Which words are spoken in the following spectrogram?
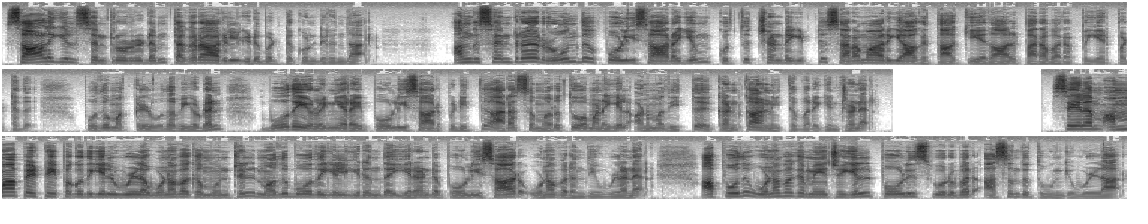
சாலையில் சென்றோரிடம் தகராறில் ஈடுபட்டுக் கொண்டிருந்தார். அங்கு சென்ற ரோந்து போலீசாரையும் குத்துச்சண்டையிட்டு சரமாரியாக தாக்கியதால் பரபரப்பு ஏற்பட்டது. பொதுமக்கள் உதவியுடன் போதை இளைஞரை போலீசார் பிடித்து அரசு மருத்துவமனையில் அனுமதித்து கண்காணித்து வருகின்றனர். சேலம் அம்மாப்பேட்டை பகுதியில் உள்ள உணவகம் ஒன்றில் மதுபோதையில் இருந்த இரண்டு போலீசார் உணவருந்தியுள்ளனர். அப்போது உணவக மேஜையில் போலீஸ் ஒருவர் அசந்து தூங்கியுள்ளார்.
